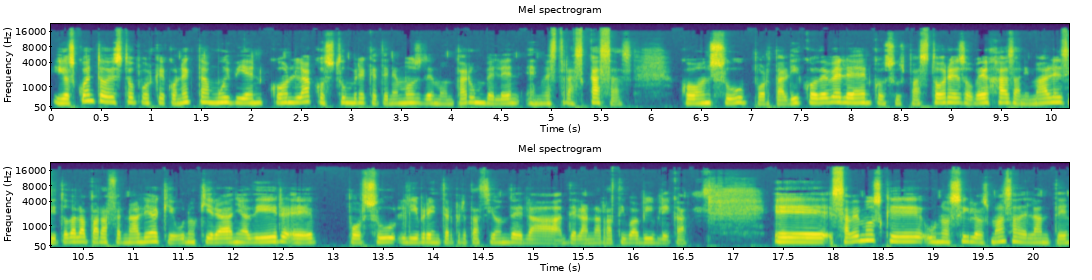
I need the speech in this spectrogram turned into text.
Y os cuento esto porque conecta muy bien con la costumbre que tenemos de montar un Belén en nuestras casas, con su portalico de Belén, con sus pastores, ovejas, animales y toda la parafernalia que uno quiera añadir eh, por su libre interpretación de la, de la narrativa bíblica. Eh, sabemos que unos siglos más adelante,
